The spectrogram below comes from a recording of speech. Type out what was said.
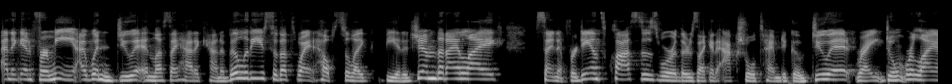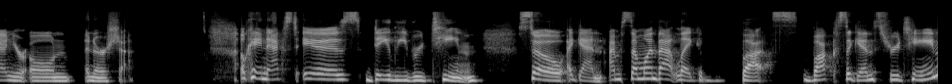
And again, for me, I wouldn't do it unless I had accountability. So that's why it helps to like be at a gym that I like, sign up for dance classes where there's like an actual time to go do it, right? Don't rely on your own inertia. Okay, next is daily routine. So again, I'm someone that like butts bucks against routine.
